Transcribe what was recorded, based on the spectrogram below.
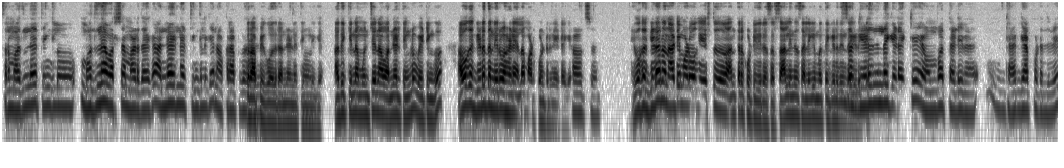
ಸರ್ ಮೊದಲನೇ ತಿಂಗಳು ಮೊದಲನೇ ವರ್ಷ ಮಾಡಿದಾಗ ಹನ್ನೆರಡನೇ ತಿಂಗಳಿಗೆ ನಾವು ಕ್ರಾಪ್ ಕ್ರಾಪಿಗೆ ಹೋದ್ರಿ ಹನ್ನೆರಡನೇ ತಿಂಗಳಿಗೆ. ಅದಕ್ಕಿಂತ ಮುಂಚೆ ನಾವು ಹನ್ನೆರಡು ತಿಂಗಳು ವೇಟಿಂಗು ಅವಾಗ ಗಿಡದ ನಿರ್ವಹಣೆ ಎಲ್ಲ ಮಾಡ್ಕೊಂಡ್ರಿ ನೀಟಾಗಿ ಹೌದು ಸರ್. ಇವಾಗ ಗಿಡನ ನಾಟಿ ಮಾಡುವಾಗ ಎಷ್ಟು ಅಂತರ ಕೊಟ್ಟಿದ್ದೀರಾ ಸರ್ ಸಾಲಿಂದ ಸಾಲಿಗೆ ಮತ್ತೆ ಗಿಡದಿಂದ ಗಿಡಕ್ಕೆ? ಗಿಡದಿಂದ ಗಿಡಕ್ಕೆ ಒಂಬತ್ತು ಅಡಿ ಗ್ಯಾಪ್ ಕೊಟ್ಟಿದ್ವಿ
